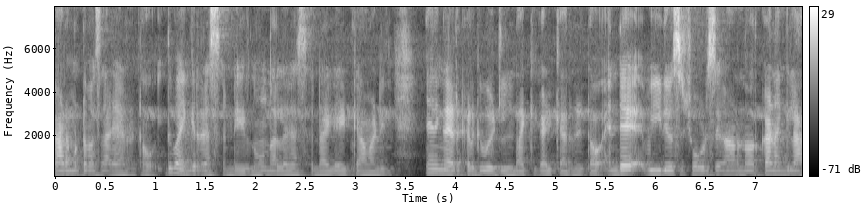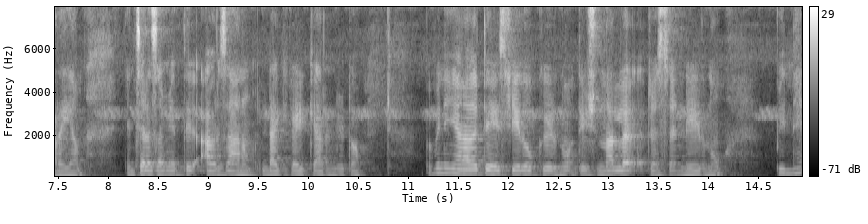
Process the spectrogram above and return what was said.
കാടമുട്ട മസാലയാണ് കേട്ടോ. ഇത് ഭയങ്കര രസമുണ്ടായിരുന്നു. നല്ല രസമുണ്ടാക്കി കഴിക്കാൻ വേണ്ടി ഞാനിങ്ങനെ ഇടയ്ക്കിടയ്ക്ക് വീട്ടിലുണ്ടാക്കി കഴിക്കാറുണ്ട് കേട്ടോ. എന്റെ വീഡിയോസ് ഷോർട്സ് കാണുന്നവർക്കാണെങ്കിൽ അറിയാം. ഞാൻ ചില സമയത്ത് ആ ഒരു സാധനം ഉണ്ടാക്കി കഴിക്കാറുണ്ട് കേട്ടോ. അപ്പോൾ പിന്നെ ഞാനത് ടേസ്റ്റ് ചെയ്ത് നോക്കുമായിരുന്നു അത്യാവശ്യം നല്ല രസമുണ്ടായിരുന്നു. പിന്നെ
